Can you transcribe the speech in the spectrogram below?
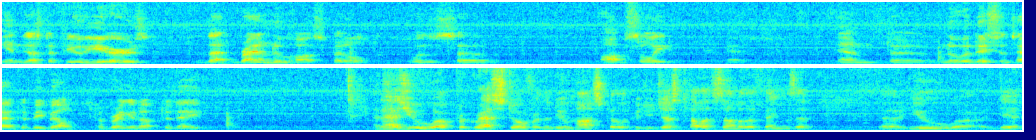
in just a few years, that brand-new hospital was uh, obsolete and uh, new additions had to be built to bring it up to date. And as you uh, progressed over the new hospital, could you just tell us some of the things that uh, you uh, did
